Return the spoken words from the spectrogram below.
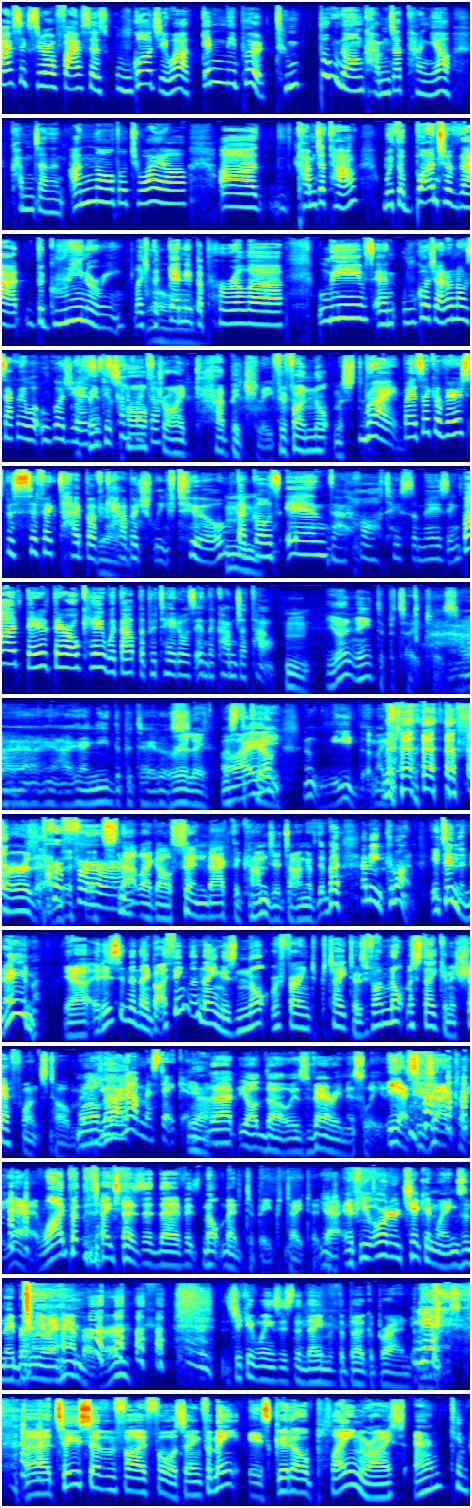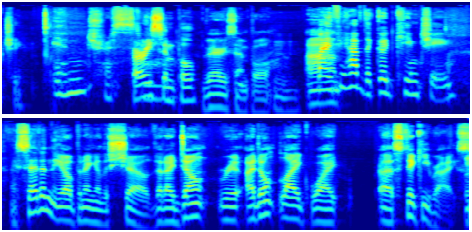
5605 says 우거지와 깻잎을 듬뿍 듬뿍 넣은 감자탕이요. 감자는 안 넣어도 좋아요. Uh, 감자탕 with a bunch of that, the greenery, like the oh. kkaennip, the perilla leaves, and ugoji. I don't know exactly what ugoji is. I think it's, it's half-dried like cabbage leaf, if I'm not mistaken. Right, but it's like a very specific type of yeah. cabbage leaf too mm. that goes in. That oh, tastes amazing. But they they're okay without the potatoes in the kamjatang. Hmm. You don't need the potatoes. Uh, I, I, need the potatoes. Really? That's well, I don't, I, don't, need them. I just prefer them. Prefer. It's not like I'll send back the kamjatang of the. But I mean, come on, it's in the name. Yeah, it is in the name, but I think the name is not referring to potatoes. If I'm not mistaken, a chef once told me. Well, You that, are not mistaken. Yeah. that though is very misleading. Yes, exactly. Yeah. Why put potatoes in there if it's not meant to be potato? dish? Yeah, if you order chicken wings and they bring you a hamburger, Chicken wings is the name of the burger brand. Yeah. uh, 2754 saying, for me, it's good old plain rice and kimchi. Interesting. Very simple. very simple. But Um, if you have the good kimchi, I said in the opening of the show that I don't re- I don't like white uh, sticky rice,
